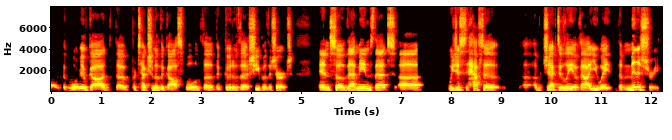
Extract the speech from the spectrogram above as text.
uh, the glory of God, the protection of the gospel, the the good of the sheep of the church. And so that means that uh, we just have to objectively evaluate the ministry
